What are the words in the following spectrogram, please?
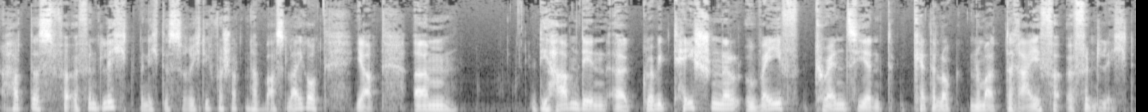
hat das veröffentlicht, wenn ich das richtig verstanden habe. Was LIGO? Ja. Ähm, die haben den äh, Gravitational Wave Transient Catalog Nummer drei veröffentlicht.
